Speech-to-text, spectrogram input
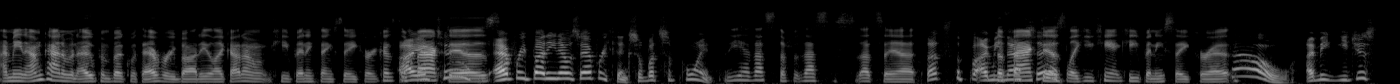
I mean, I'm kind of an open book with everybody. Like, I don't keep anything secret because the I fact is, everybody knows everything. So what's the point? yeah, that's the that's that's it. That's the. I mean, the that's fact it. is, like, you can't keep any secret. No, I mean you just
